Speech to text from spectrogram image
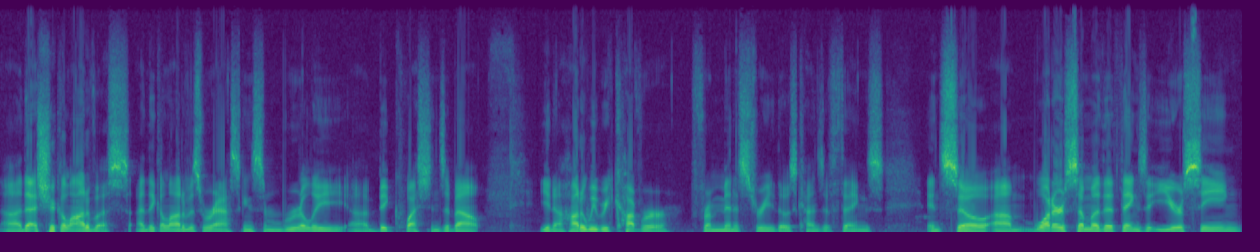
uh, that shook a lot of us. I think a lot of us were asking some really uh, big questions about, you know, how do we recover from ministry, those kinds of things. And so, um, what are some of the things that you're seeing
